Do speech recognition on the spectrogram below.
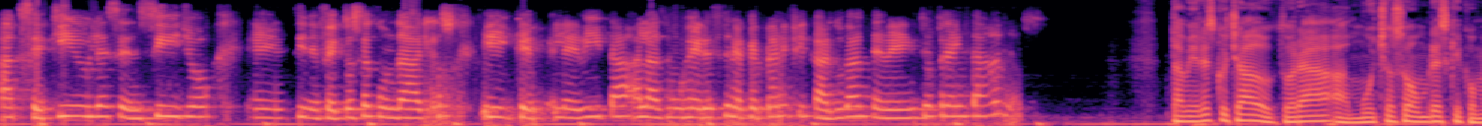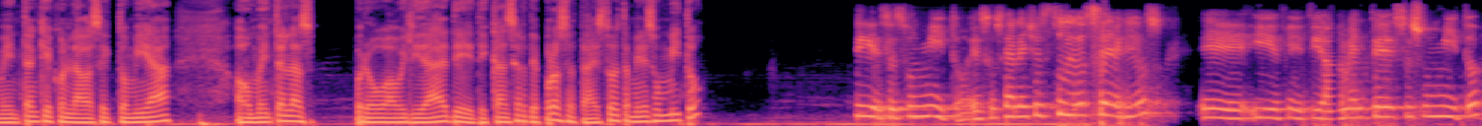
asequible, sencillo, eh, sin efectos secundarios y que le evita a las mujeres tener que planificar durante 20 o 30 años. También he escuchado, doctora, a muchos hombres que comentan que con la vasectomía aumentan las probabilidades de, cáncer de próstata. ¿Esto también es un mito? Sí, eso es un mito. Eso se han hecho estudios serios eh, y definitivamente eso es un mito.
